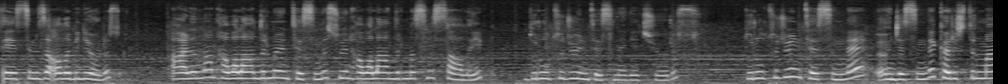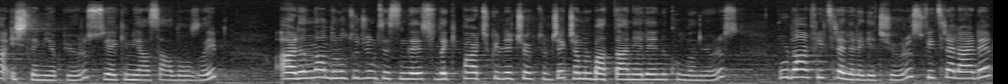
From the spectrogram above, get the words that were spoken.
tesisimize alabiliyoruz. Ardından havalandırma ünitesinde suyun havalandırmasını sağlayıp durultucu ünitesine geçiyoruz. Durultucu ünitesinde öncesinde karıştırma işlemi yapıyoruz suya kimyasal dozlayıp. Ardından durultucu ünitesinde sudaki partikülleri çöktürecek çamur battaniyelerini kullanıyoruz. Buradan filtrelere geçiyoruz. Filtrelerde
